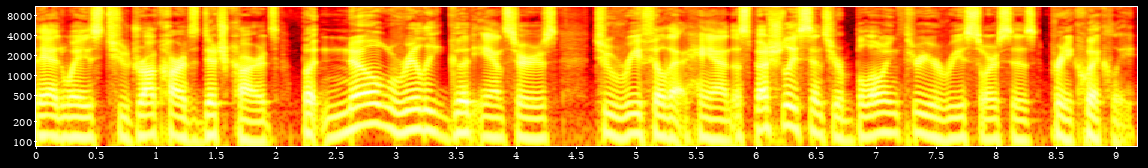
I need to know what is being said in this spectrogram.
they had ways to draw cards, ditch cards, but no really good answers to refill that hand, especially since you're blowing through your resources pretty quickly.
